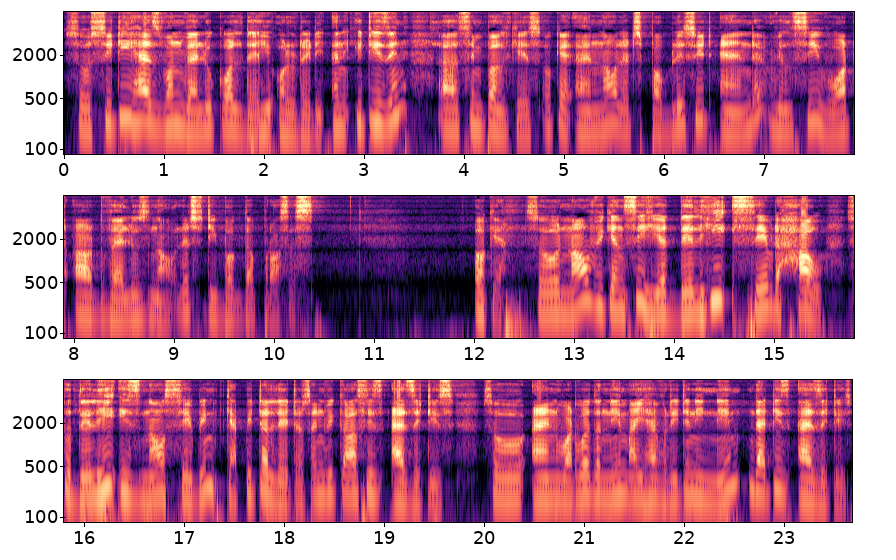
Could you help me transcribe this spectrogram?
so city has one value called Delhi already and it is in a simple case okay? And now let's publish it and we'll see what are the values now. Let's debug the process okay so now we can see here Delhi saved how? So Delhi is now saved in capital letters and Vikas is as it is. So and whatever the name? I have written in name that is as it is.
